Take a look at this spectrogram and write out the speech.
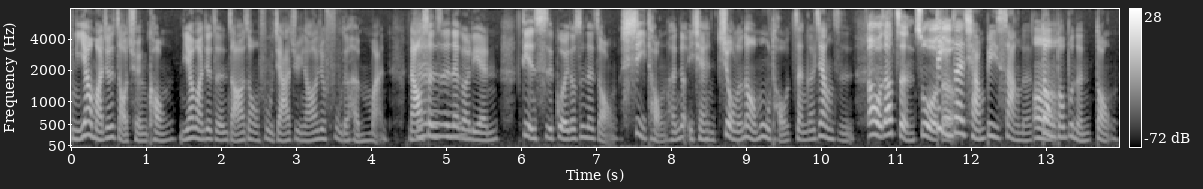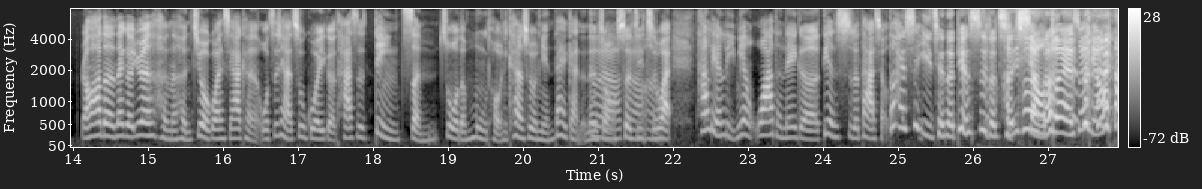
你要么就是找全空，你要么就只能找到这种附家具，然后就附的很满。然后甚至那个连电视柜都是那种系统很以前很旧的那种木头，整个这样子哦，我知道整座钉在墙壁上的，动都不能动。然后它的那个因为很很旧的关系，它可能我之前还住过一个，它是钉整座的木头，你看得出有年代感的那种设计之外，它连里面挖的那个电视的大小都还是以前的电视的很小，对，所以你要大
